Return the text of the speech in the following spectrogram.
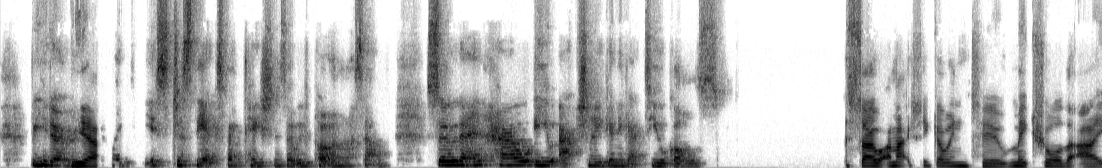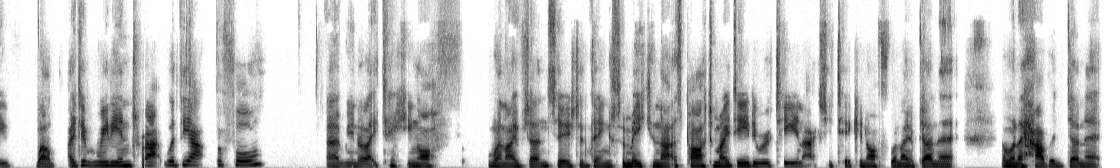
but you know yeah. like it's just the expectations that we've put on ourselves. So then how are you actually going to get to your goals? So i'm actually going to make sure that i well i didn't really interact with the app before um you know like ticking off when I've done certain things, so making that as part of my daily routine, actually taking off when I've done it and when I haven't done it,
